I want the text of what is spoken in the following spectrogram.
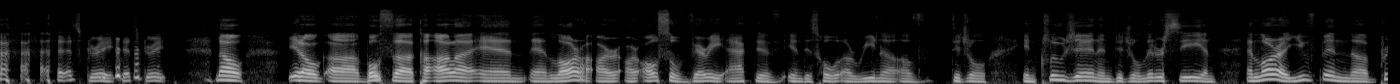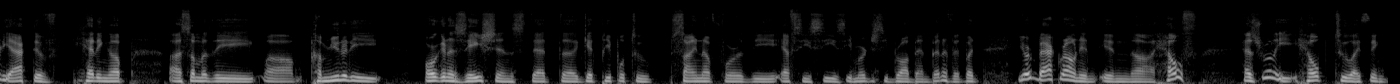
That's great. That's great. Now, you know, uh, both uh, Kaala and and Laura are are also very active in this whole arena of digital inclusion and digital literacy. And and Laura, you've been uh, pretty active heading up uh, some of the uh, community organizations that uh, get people to sign up for the FCC's emergency broadband benefit. But your background in in uh, health has really helped to, I think.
